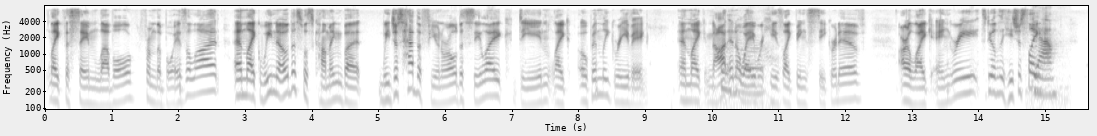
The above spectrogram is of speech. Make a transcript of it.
like the same level from the boys a lot. And like we know this was coming, but we just had the funeral to see like Dean like openly grieving and like not in a way where oh. he's like being secretive or like angry to deal with it. He's just like yeah.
